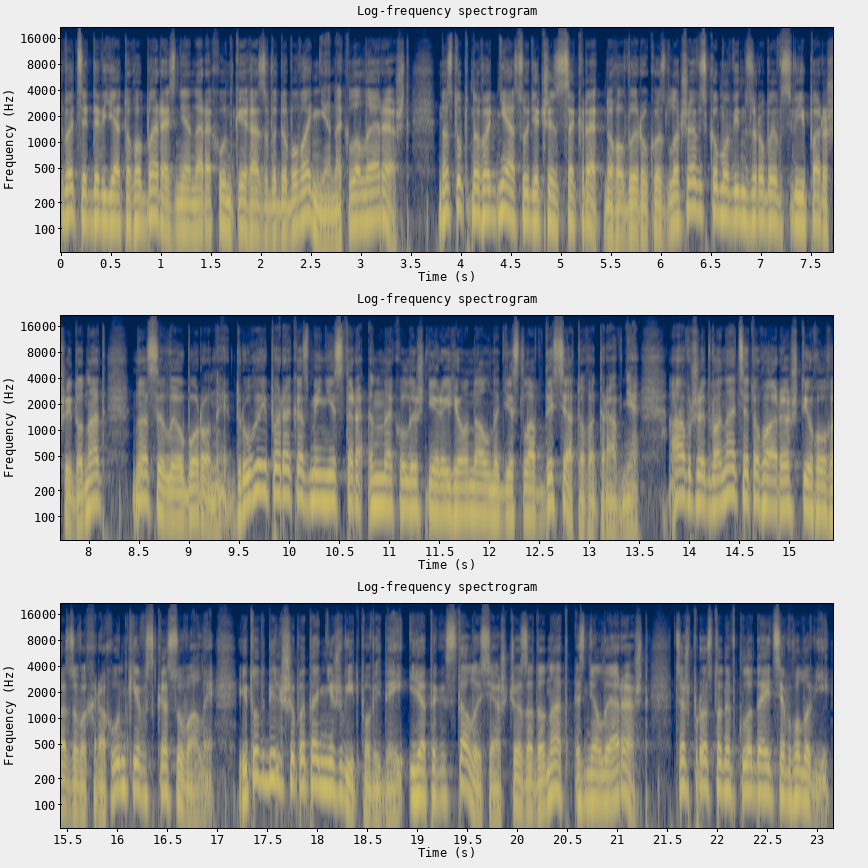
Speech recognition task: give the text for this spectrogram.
29 березня на рахунки газвидобування наклали арешт. Наступного дня, судячи з секретного вироку Злочевському, він зробив свій перший донат на сили оборони. Другий переказ міністр на колишній регіонал надіслав 10 травня. А вже 12-го арешт його газових рахунків скасували. І тут більше питань ніж відповідей. Як так сталося, що за донат зняли арешт. Це ж просто не вкладається в голові.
